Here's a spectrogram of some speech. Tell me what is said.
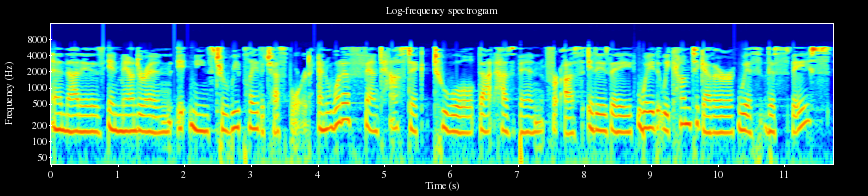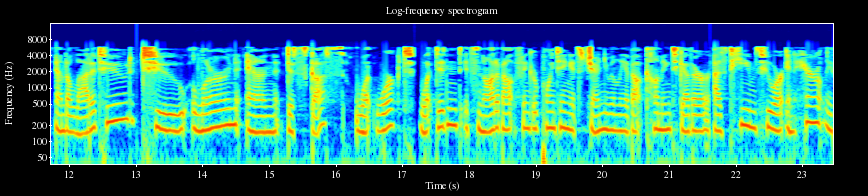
and that is in Mandarin, it means to replay the chessboard. And what a fantastic tool that has been for us. It is a way that we come together with the space and the latitude to learn and discuss what worked, what didn't. It's not about finger pointing. It's genuinely about coming together as teams who are inherently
